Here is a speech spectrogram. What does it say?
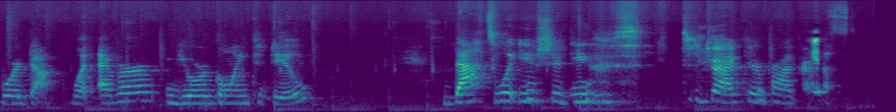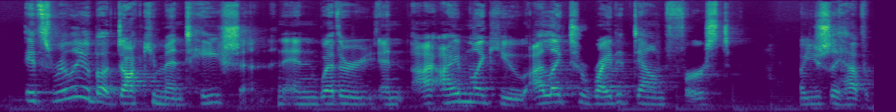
Word Doc, whatever you're going to do that's what you should use to track your progress. It's, it's really about documentation and whether, and I, I'm like you, I like to write it down first. I usually have a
